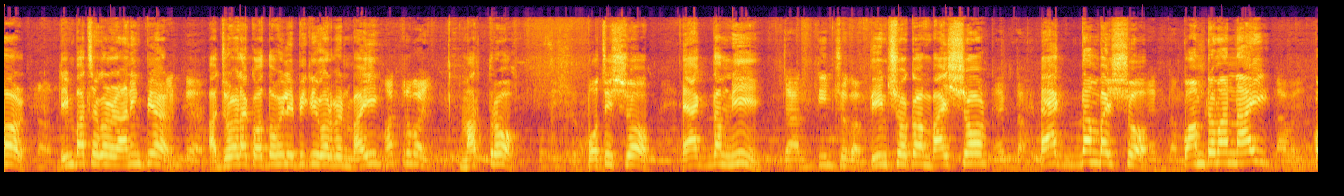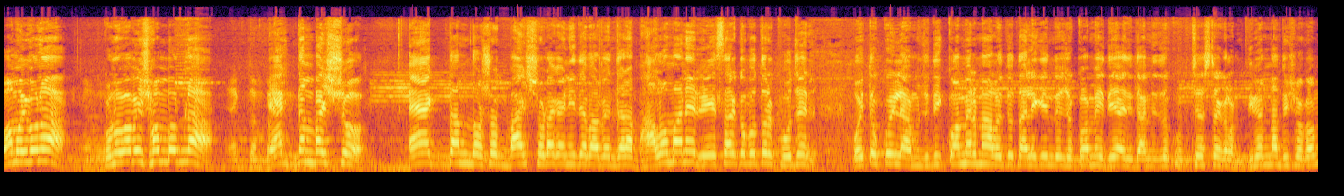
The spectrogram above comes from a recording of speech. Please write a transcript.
নর? ডিম বাচ্চা করে রানিং পেয়ার আর জোড়াটা কত হইলে বিক্রি করবেন ভাই? মাত্র ভাই। মাত্র পঁচিশশো। একদম নি? তিনশো কম। তিনশো কম বাইশশো? একদম। বাইশশো। কম টমার নাই? কম হইব না? কোনোভাবেই সম্ভব না। একদম বাইশশো। একদম দর্শক বাইশশো টাকায় নিতে পারবেন। যারা ভালো মানের রেসার কবুতর খোঁজেন ওই তো কইলাম যদি কমের মাল হইতো তাহলে কিন্তু কমে দিয়ে দিত। আমি তো খুব চেষ্টা করলাম। দিবেন না দুশো কম?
